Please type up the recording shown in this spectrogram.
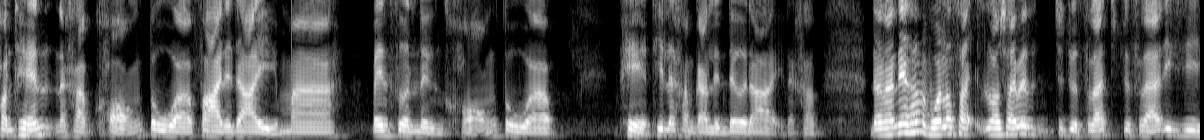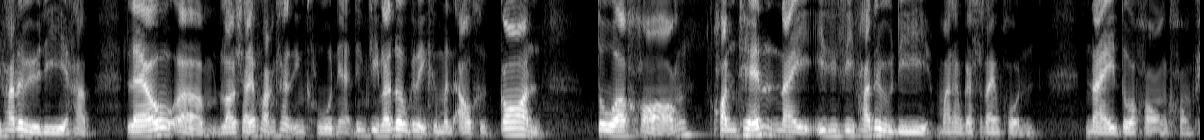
content นะครับ ของตัวไฟล์ใดๆ มาเป็นส่วนหนึ่งของตัวเพจที่เราทำการ render ได้นะครับ ดังนั้นเนี่ยถ้าสมมติเราใส่เราใช้เป็นจุดจุด slash จุด slash etc pwd ครับ แล้วเเราใช้ฟังก์ชัน include เนี่ย จริงๆ แล้วโดยปกติคือมันเอาคือก้อน ตัวของคอนเทนต์ใน etc p a r t WD มาทำการแสดงผลในตัวของของเพ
